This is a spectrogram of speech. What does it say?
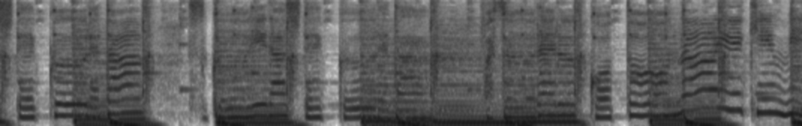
してくれた救い出してくれた。忘れることない君。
